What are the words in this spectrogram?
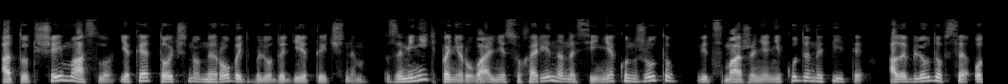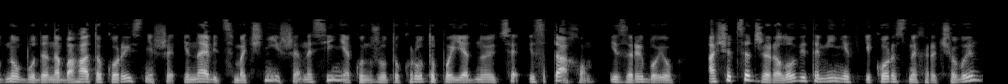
а тут ще й масло, яке точно не робить блюдо дієтичним. Замініть панірувальні сухарі на насіння кунжуту, від смаження нікуди не пійти, але блюдо все одно буде набагато корисніше і навіть смачніше. Насіння кунжуту круто поєднуються із птахом, із рибою. А ще це джерело вітамінів і корисних речовин.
